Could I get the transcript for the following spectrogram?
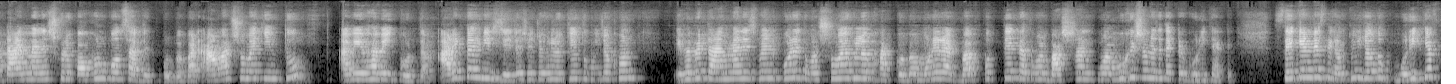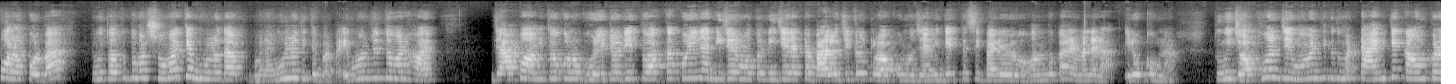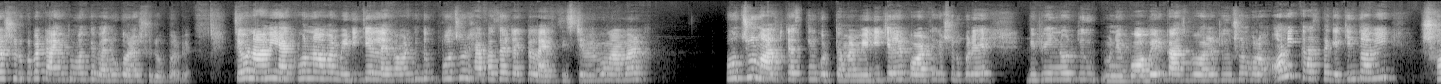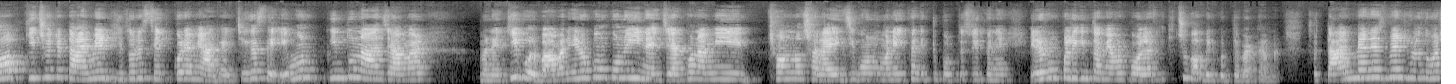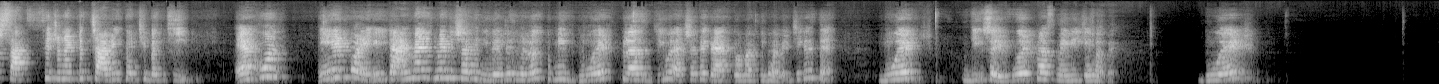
টাইম ম্যানেজ করে কখন কোন সাবজেক্ট পড়বে। বাট আমার সময় কিন্তু আমি এভাবেই করতাম। আরেকটা জিনিস যেটা, সেটা হলো কি তুমি যখন এভাবে টাইম ম্যানেজমেন্ট করে তোমার সময়গুলো ভাগ করবা, মনে রাখবা প্রত্যেকটা তোমার বাসার সামনে, তোমার মুখের সামনে যাতে একটা ঘড়ি থাকে। সেকেন্ডে সেকেন্ড তুমি যত ঘড়িকে ফলো করবা, তুমি তত তোমার সময়কে মূল্য দাও মানে মূল্য দিতে পারবা। এমন যদি তোমার হয় যে, আপু, আমি তো কোনো ঘড়ি টড়ি তোয়াক্কা করি না, নিজের মতো, নিজের একটা বায়োলজিক্যাল ক্লক অনুযায়ী, আমি দেখতেছি বাইরে অন্ধকার মানে এরকম না। তুমি যখন যে মোমেন্ট থেকে তোমার টাইমকে কাউন্ট করা শুরু করবে টাইম তোমাকে ভ্যালু করা শুরু করবে। যেমন আমি এখনও আমার মেডিকেল লাইফ আমার কিন্তু প্রচুর হ্যাফাজার্ট একটা লাইফ সিস্টেম এবং আমার প্রচুর মাল্টিটাস্কিং করতে। আমার মেডিকেলের পর থেকে শুরু করে বিভিন্ন মানে ববের কাজ বলো টিউশন বলো, অনেক কাজ থাকে। কিন্তু আমি সব কিছু একটা টাইমের ভিতরে সেট করে আমি আগাই, ঠিক আছে? এমন কিন্তু না যে আমার মানে কি বলব? আমার এরকম কোনো ই নেই যে এখন আমি ছন্ন ছাড়া, এই জীবন মানে এখানে একটু করতেছি, এখানে। এরকম করলে কিন্তু আমি আমার পড়ালেখা কিছু কমপ্লিট করতে পারতাম না। তো টাইম ম্যানেজমেন্ট হলো তোমার সাকসেসের জন্য একটা চাবিকাঠি বা কি এখন, এরপরে এই টাইম ম্যানেজমেন্টের সাথে রিলেটেড হলো, তুমি বুয়েট প্লাস জিও একসাথে ক্র্যাক করবা কীভাবে, ঠিক আছে? BUET sorry BUET plus medical হবে। বুয়েট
